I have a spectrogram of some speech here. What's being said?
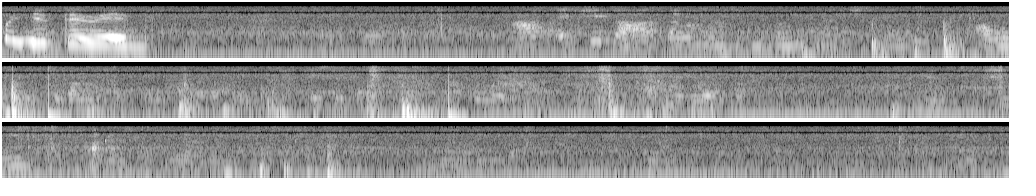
What are you doing? Uh, if she does, then I'm going to have to confront her. I will government and say to her that um, if she does, then you have to work on it. Maybe work it. Yeah. She needs to have to do it. Yeah. Yeah, I know that. Yeah. Yeah. Yeah.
